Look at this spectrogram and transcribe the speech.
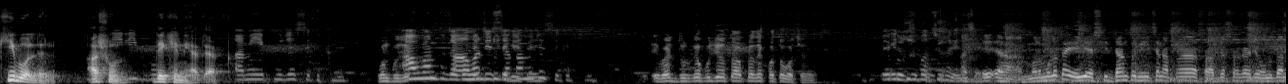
কি বললেন? আসুন দেখে নেওয়া যাক। আমি এই সেক্রেটারি। কোন পূজা? আহ্বান পূজা কমিটির সেক্রেটারি। এবার দুর্গাপুজো তো আপনাদের কত বছর আচ্ছা, হ্যাঁ, মানে মূলত এই সিদ্ধান্ত নিয়েছেন আপনারা রাজ্য সরকার যে অনুদান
